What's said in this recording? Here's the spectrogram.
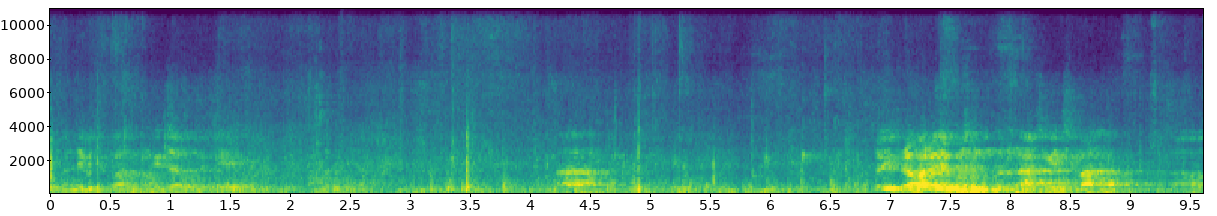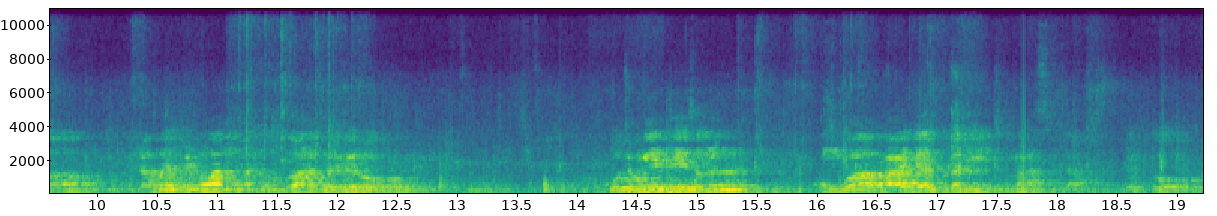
현대미술관 관계자분들께 감사드립니다. 아, 저희 드라마를 보신 분들은 아시겠지만 어, 드라마의 훌륭한 완성도와는 별개로 고종에 대해서는 공과 과에 대한 논란이 참 많았습니다. 그리고 또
